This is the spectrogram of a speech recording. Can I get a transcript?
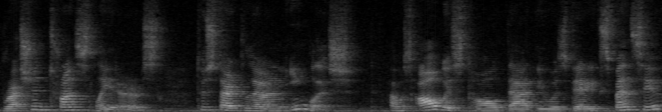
Russian translators to start learning English. I was always told that it was very expensive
